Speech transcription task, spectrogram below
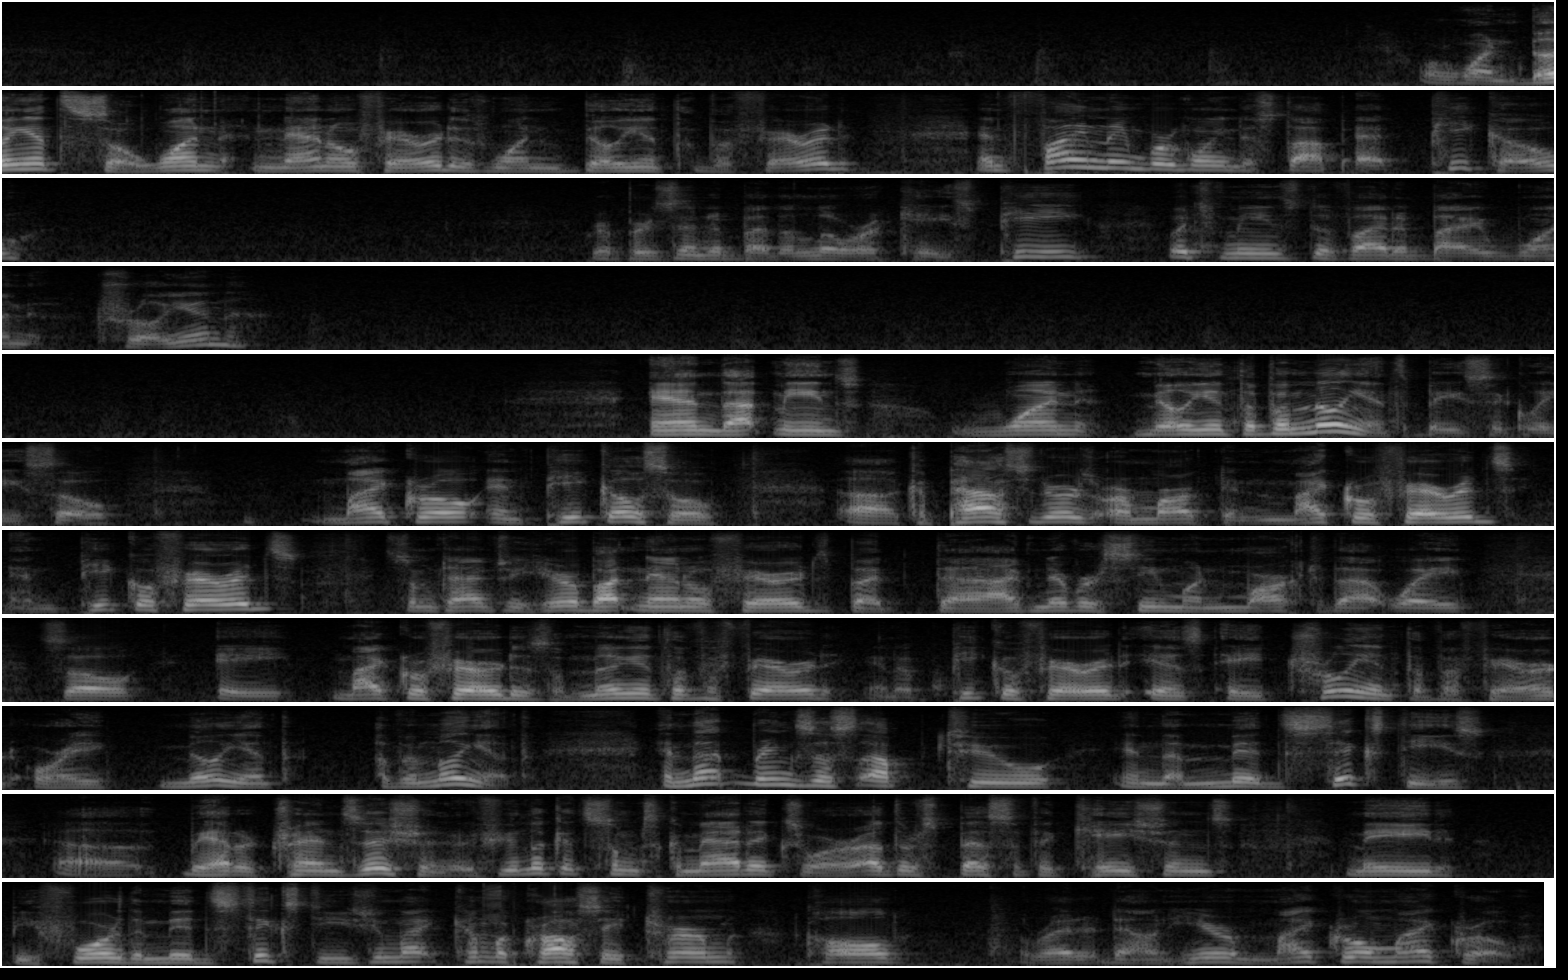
Or one billionth, so one nanofarad is one billionth of a farad. And finally, we're going to stop at pico, represented by the lowercase p, which means divided by 1 trillion. And that means one millionth of a millionth, basically. So micro and pico, so uh, capacitors are marked in microfarads and picofarads. Sometimes we hear about nanofarads, but uh, I've never seen one marked that way. So a microfarad is a millionth of a farad, and a picofarad is a trillionth of a farad, or a millionth of a millionth. And that brings us up to, in the mid-60s, uh, we had a transition. If you look at some schematics or other specifications made before the mid-60s, you might come across a term called, I'll write it down here, micro-micro.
